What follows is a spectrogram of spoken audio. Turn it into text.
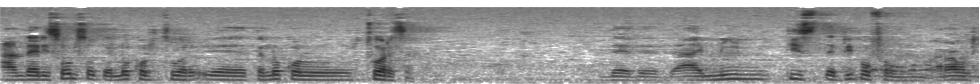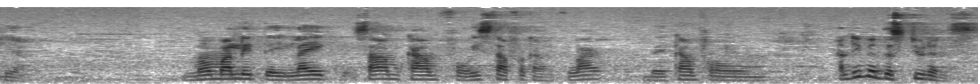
and there is also the local tour, uh, the local tourism the, the, I mean these the people from around here. Normally they like some come for East African flag, they come from, and even the students.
